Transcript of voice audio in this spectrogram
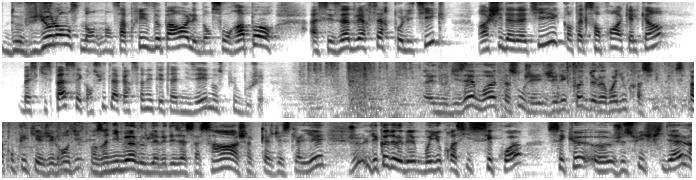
de violence dans, sa prise de parole et dans son rapport à ses adversaires politiques. Rachida Dati, quand elle s'en prend à quelqu'un, ben, ce qui se passe, c'est qu'ensuite la personne est tétanisée, n'ose plus bouger. Elle nous disait, moi, de toute façon, j'ai les codes de la voyoucratie. C'est pas compliqué. J'ai grandi dans un immeuble où il y avait des assassins à chaque cage d'escalier. Les codes de la voyoucratie, c'est quoi? C'est que euh, je suis fidèle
